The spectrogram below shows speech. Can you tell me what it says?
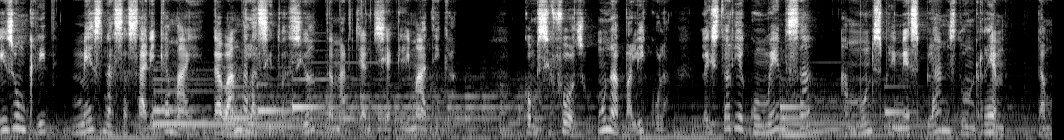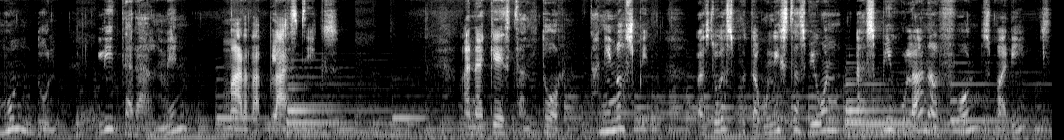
és un crit més necessari que mai davant de la situació d'emergència climàtica. Com si fos una pel·lícula, la història comença amb uns primers plans d'un rem damunt d'un, literalment, mar de plàstics. En aquest entorn tan inhòspit, les dues protagonistes viuen espigolant el fons marins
